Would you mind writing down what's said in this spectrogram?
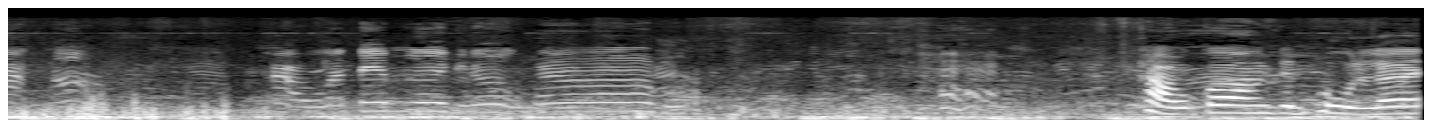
หักนาะเข่ากันเต็มเลยพี่น้องครับเขากองจนผูนเลย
